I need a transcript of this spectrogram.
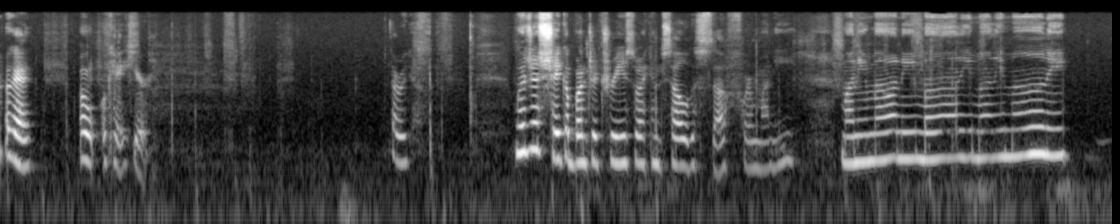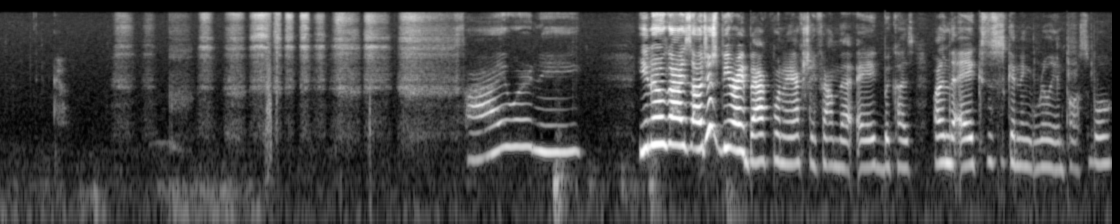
okay. Oh, okay, here. There we go. I'm going to just shake a bunch of trees so I can sell this stuff for money. Money, money, money, money, money. You know, guys, I'll just be right back when I actually found that egg because finding the egg, this is getting really impossible.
